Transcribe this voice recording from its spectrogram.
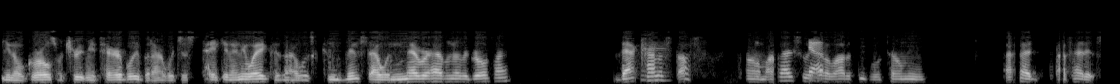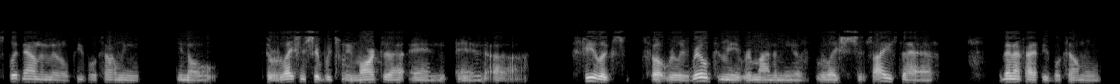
you know, girls would treat me terribly, but I would just take it anyway because I was convinced I would never have another girlfriend. That kind of stuff. Um, I've actually had a lot of people tell me. I've had I've had it split down the middle. People tell me, you know, the relationship between Marta and and uh, Felix felt really real to me. It reminded me of relationships I used to have. Then I've had people tell me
